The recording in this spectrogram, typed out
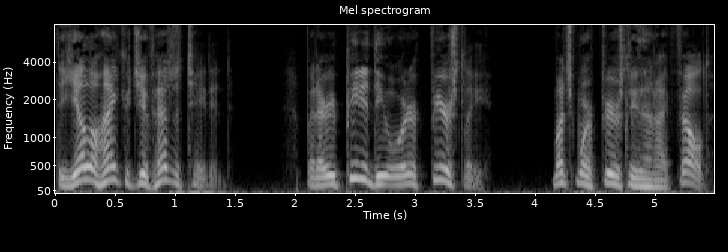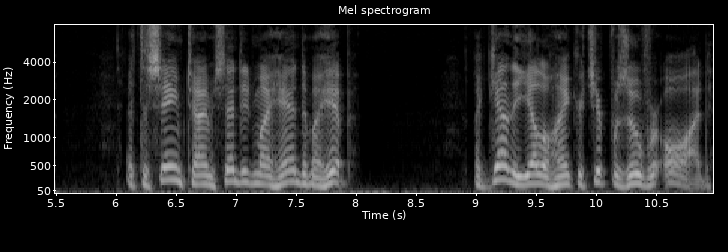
The yellow handkerchief hesitated, but I repeated the order fiercely, much more fiercely than I felt, at the same time sending my hand to my hip. Again the yellow handkerchief was overawed,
